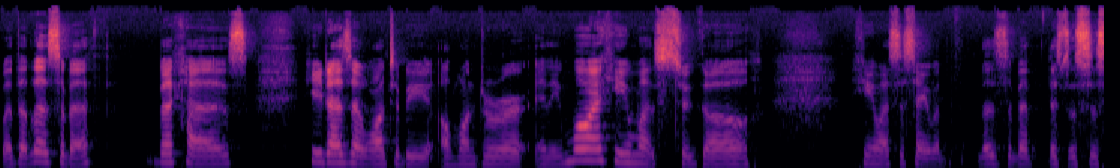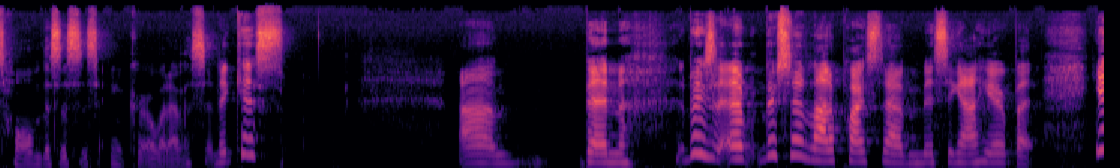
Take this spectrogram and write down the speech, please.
with Elizabeth because he doesn't want to be a wanderer anymore. He wants to go. He wants to stay with Elizabeth. This is his home. This is his anchor or whatever. So they kiss. Um, Ben, there's uh, there's a lot of parts that I'm missing out here, but yeah,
